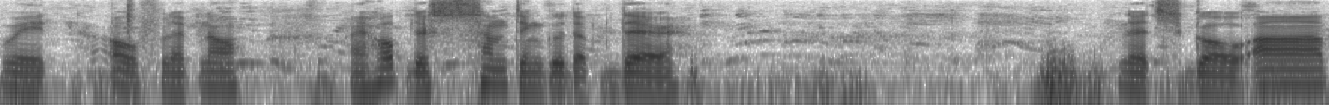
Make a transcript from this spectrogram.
Wait, oh, flip now. I hope there's something good up there. Let's go up.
